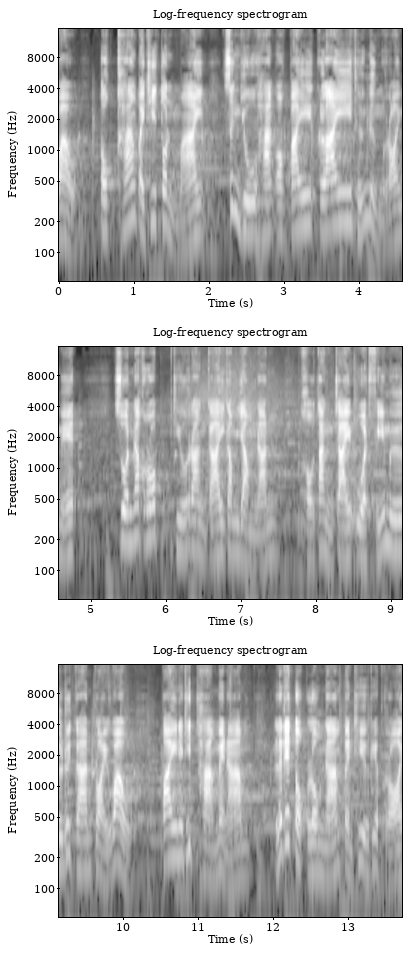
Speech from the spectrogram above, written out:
ว่าวตกค้างไปที่ต้นไม้ ซึ่งอยู่ห่างออกไปไกลถึง 100 เมตร ส่วนนักรบที่ร่างกายกำยำนั้น เขาตั้งใจอวดฝีมือด้วยการปล่อยว่าวไปในทิศทางแม่น้ำและได้ตกลงน้ำเป็นที่เรียบร้อย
